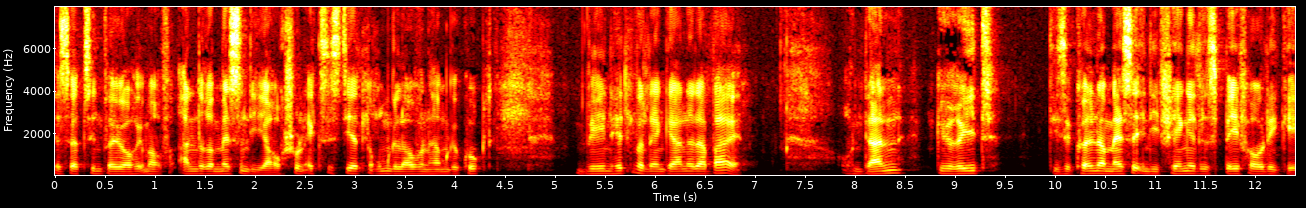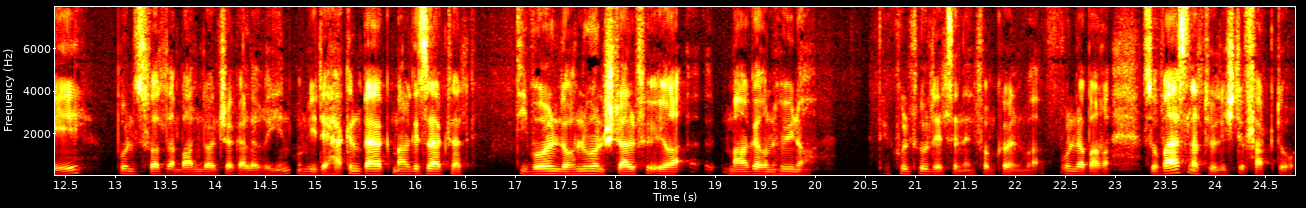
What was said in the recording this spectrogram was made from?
Deshalb sind wir ja auch immer auf andere Messen, die ja auch schon existierten, rumgelaufen haben, geguckt, wen hätten wir denn gerne dabei? Und dann geriet diese Kölner Messe in die Fänge des BVDG, Bundesverband Deutscher Galerien. Und wie der Hackenberg mal gesagt hat, die wollen doch nur einen Stall für ihre mageren Hühner. Der Kulturdezernent von Köln war wunderbarer. So war es natürlich de facto.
